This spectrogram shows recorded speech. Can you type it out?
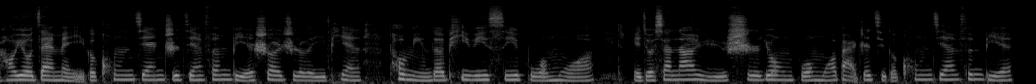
然后又在每一个空间之间分别设置了一片透明的 PVC 薄膜，也就相当于是用薄膜把这几个空间分别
